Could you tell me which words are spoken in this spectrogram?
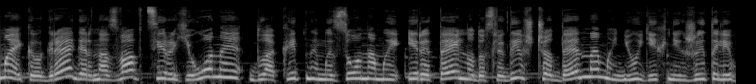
Майкл Грегер назвав ці регіони блакитними зонами і ретельно дослідив щоденне меню їхніх жителів.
